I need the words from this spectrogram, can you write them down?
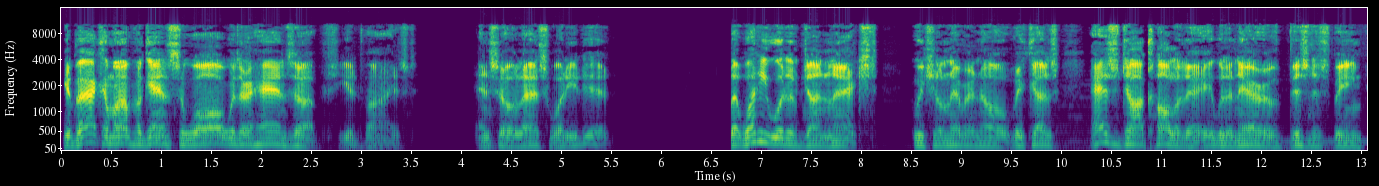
You back 'em up against the wall with their hands up, she advised. And so that's what he did. But what he would have done next, we shall never know, because as Doc Holliday, with an air of business being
